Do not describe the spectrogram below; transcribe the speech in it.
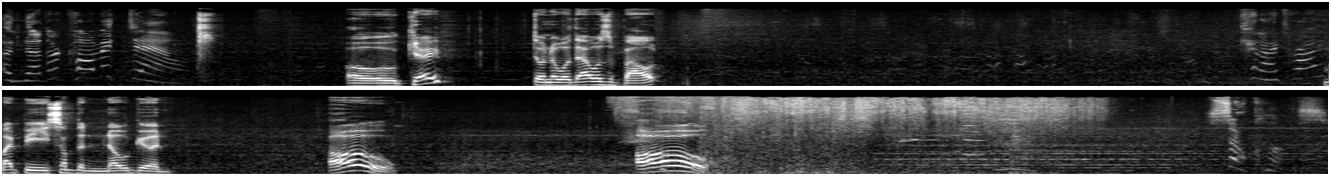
Another comic down. Okay. Don't know what that was about. Can I try? Might be something no good. Oh. Oh. So close.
